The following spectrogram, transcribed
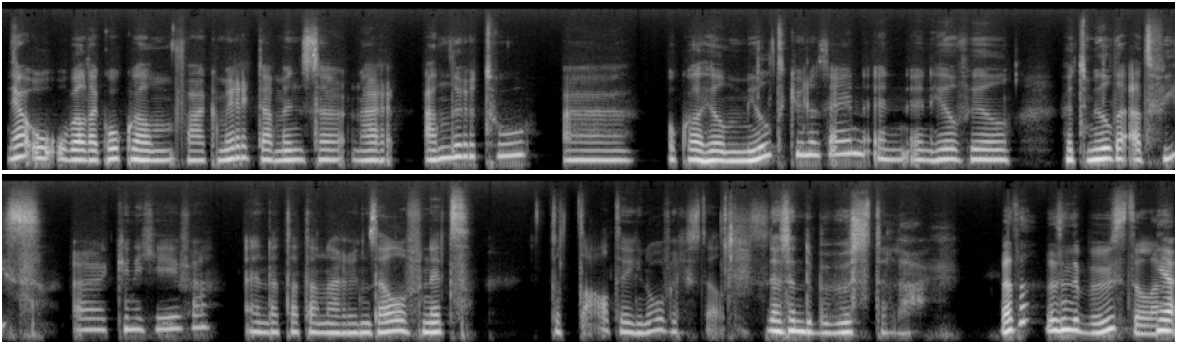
Ja, hoewel dat ik ook wel vaak merk dat mensen naar anderen toe uh, ook wel heel mild kunnen zijn en, en heel veel het milde advies uh, kunnen geven. En dat dat dan naar hunzelf net totaal tegenovergesteld is. Dat is in de bewuste laag. Wat? Dat is in de bewuste laag. Ja,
